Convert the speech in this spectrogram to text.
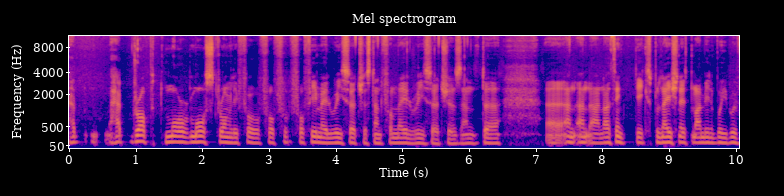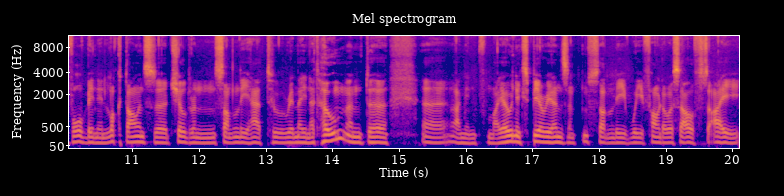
had had dropped more more strongly for, for, for, female researchers than for male researchers, and uh, uh, and, and and I think the explanation is I mean we we've all been in lockdowns. Uh, children suddenly had to remain at home, and uh, I mean from my own experience, and suddenly we found ourselves. I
